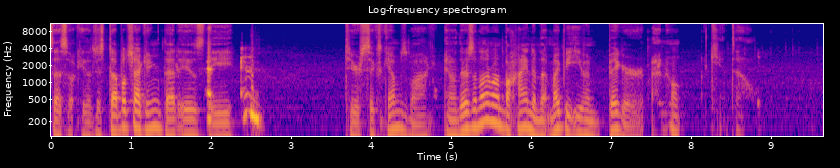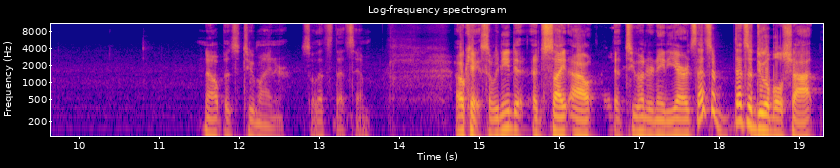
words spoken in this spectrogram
that's okay. So just double checking. That is the tier six Gemsbok. And there's another one behind him that might be even bigger. I don't. I can't tell. Nope, it's a two minor. So that's that's him. Okay, so we need to, uh, a sight out at 280 yards. That's a that's a doable shot.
